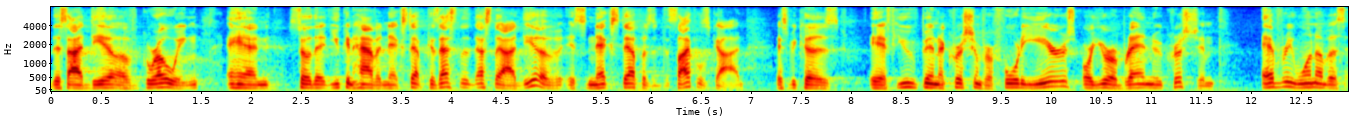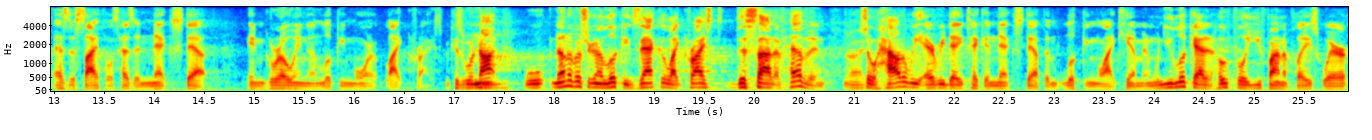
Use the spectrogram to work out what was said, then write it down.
this idea of growing, and so that you can have a next step. Because that's the, that's the idea of its next step as a disciple's guide. It's because if you've been a Christian for 40 years or you're a brand new Christian, every one of us as disciples has a next step in growing and looking more like Christ. Because we're not, none of us are going to look exactly like Christ this side of heaven. Right. So, how do we every day take a next step in looking like Him? And when you look at it, hopefully you find a place where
